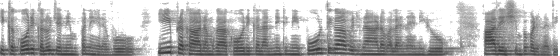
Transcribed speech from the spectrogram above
ఇక కోరికలు జనింపనేరవు. ఈ ప్రకారంగా కోరికలన్నిటినీ పూర్తిగా విడనాడవలననియు ఆదేశింపబడినది.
